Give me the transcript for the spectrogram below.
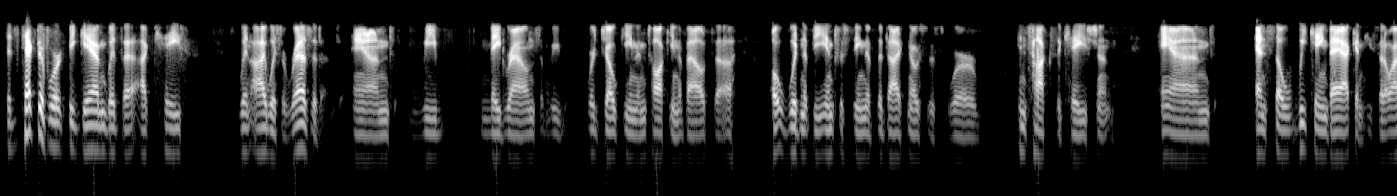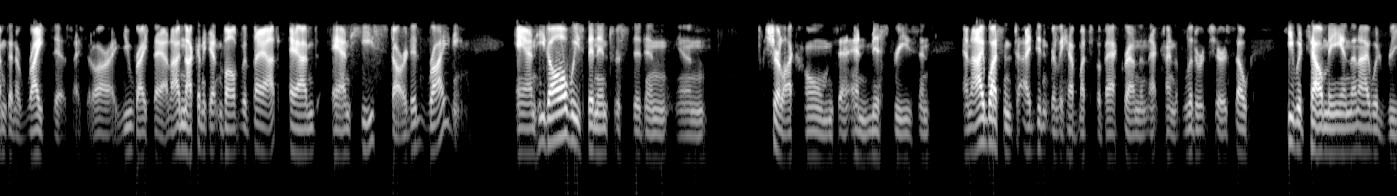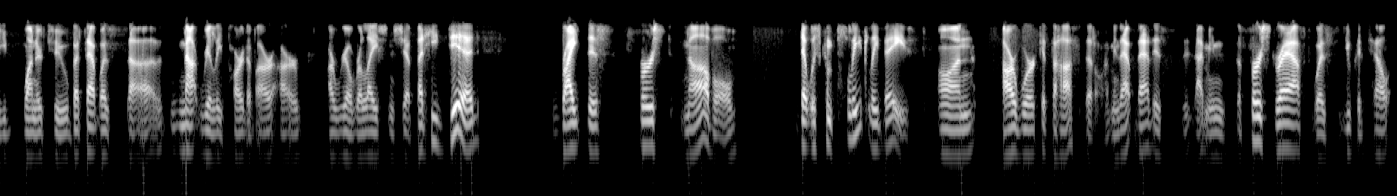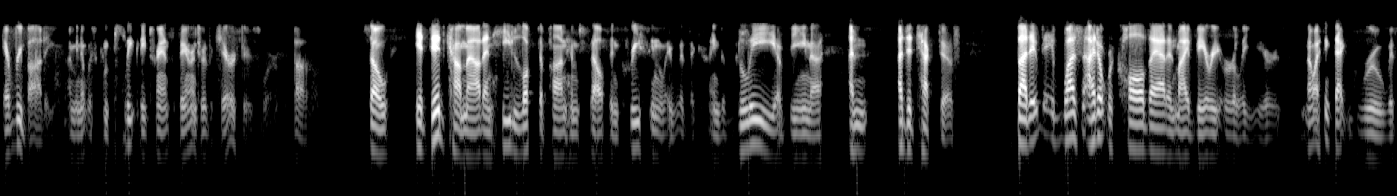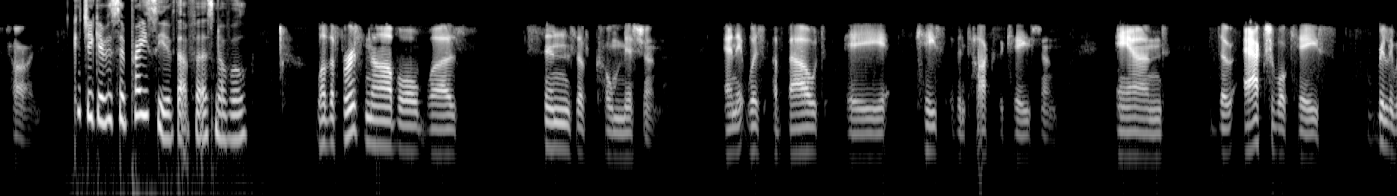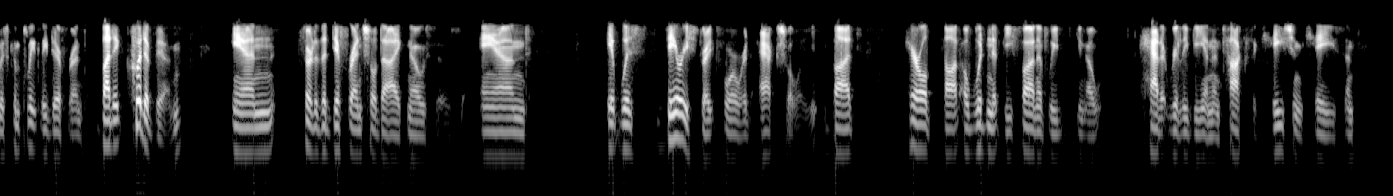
The detective work began with a, a case when I was a resident and we made rounds, and we were joking and talking about, uh, oh, wouldn't it be interesting if the diagnosis were intoxication? And and so we came back, and he said, "Oh, I'm going to write this." I said, "All right, you write that. I'm not going to get involved with that." And and he started writing, and he'd always been interested in in Sherlock Holmes and, and mysteries, and and I wasn't. I didn't really have much of a background in that kind of literature, so he would tell me, and then I would read one or two, but that was uh, not really part of our, our our real relationship. But he did write this first novel that was completely based on our work at the hospital. I mean that that is I mean the first draft was you could tell everybody. I mean it was completely transparent who the characters were. Uh, so it did come out, and he looked upon himself increasingly with the kind of glee of being a an, a detective. But it, it was I don't recall that in my very early years. No, I think that grew with time. Could you give us a précis of that first novel? Well, the first novel was Sins of Commission, and it was about a case of intoxication. And the actual case really was completely different, but it could have been in sort of the differential diagnosis. And it was very straightforward, actually. But Harold thought, oh, wouldn't it be fun if we, you know, had it really be an intoxication case? And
